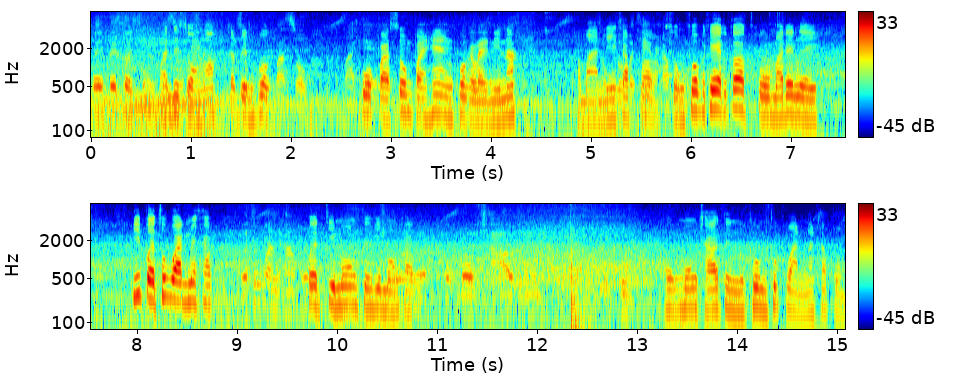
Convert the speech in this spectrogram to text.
ไม่ไม่เคยส่งมันได้ส่งเนาะจะเป็นพวก ปลาส้มพวกปลาส้มปลาแห้งพวกอะไรนี้นะ ประมาณนี้ครับส่ก็งทั่วประเทศครับ ส่งทั่วประเทศก็โทรมาได้เลย พี่เปิดทุกวันไหมครับ เปิดทุกวันครับเปิดกี่โมงถึงกี่โมงครับ หกโมงเช้าถึง หกโมงเช้าถึงหนึ่งทุ่มทุกวันนะครับผม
